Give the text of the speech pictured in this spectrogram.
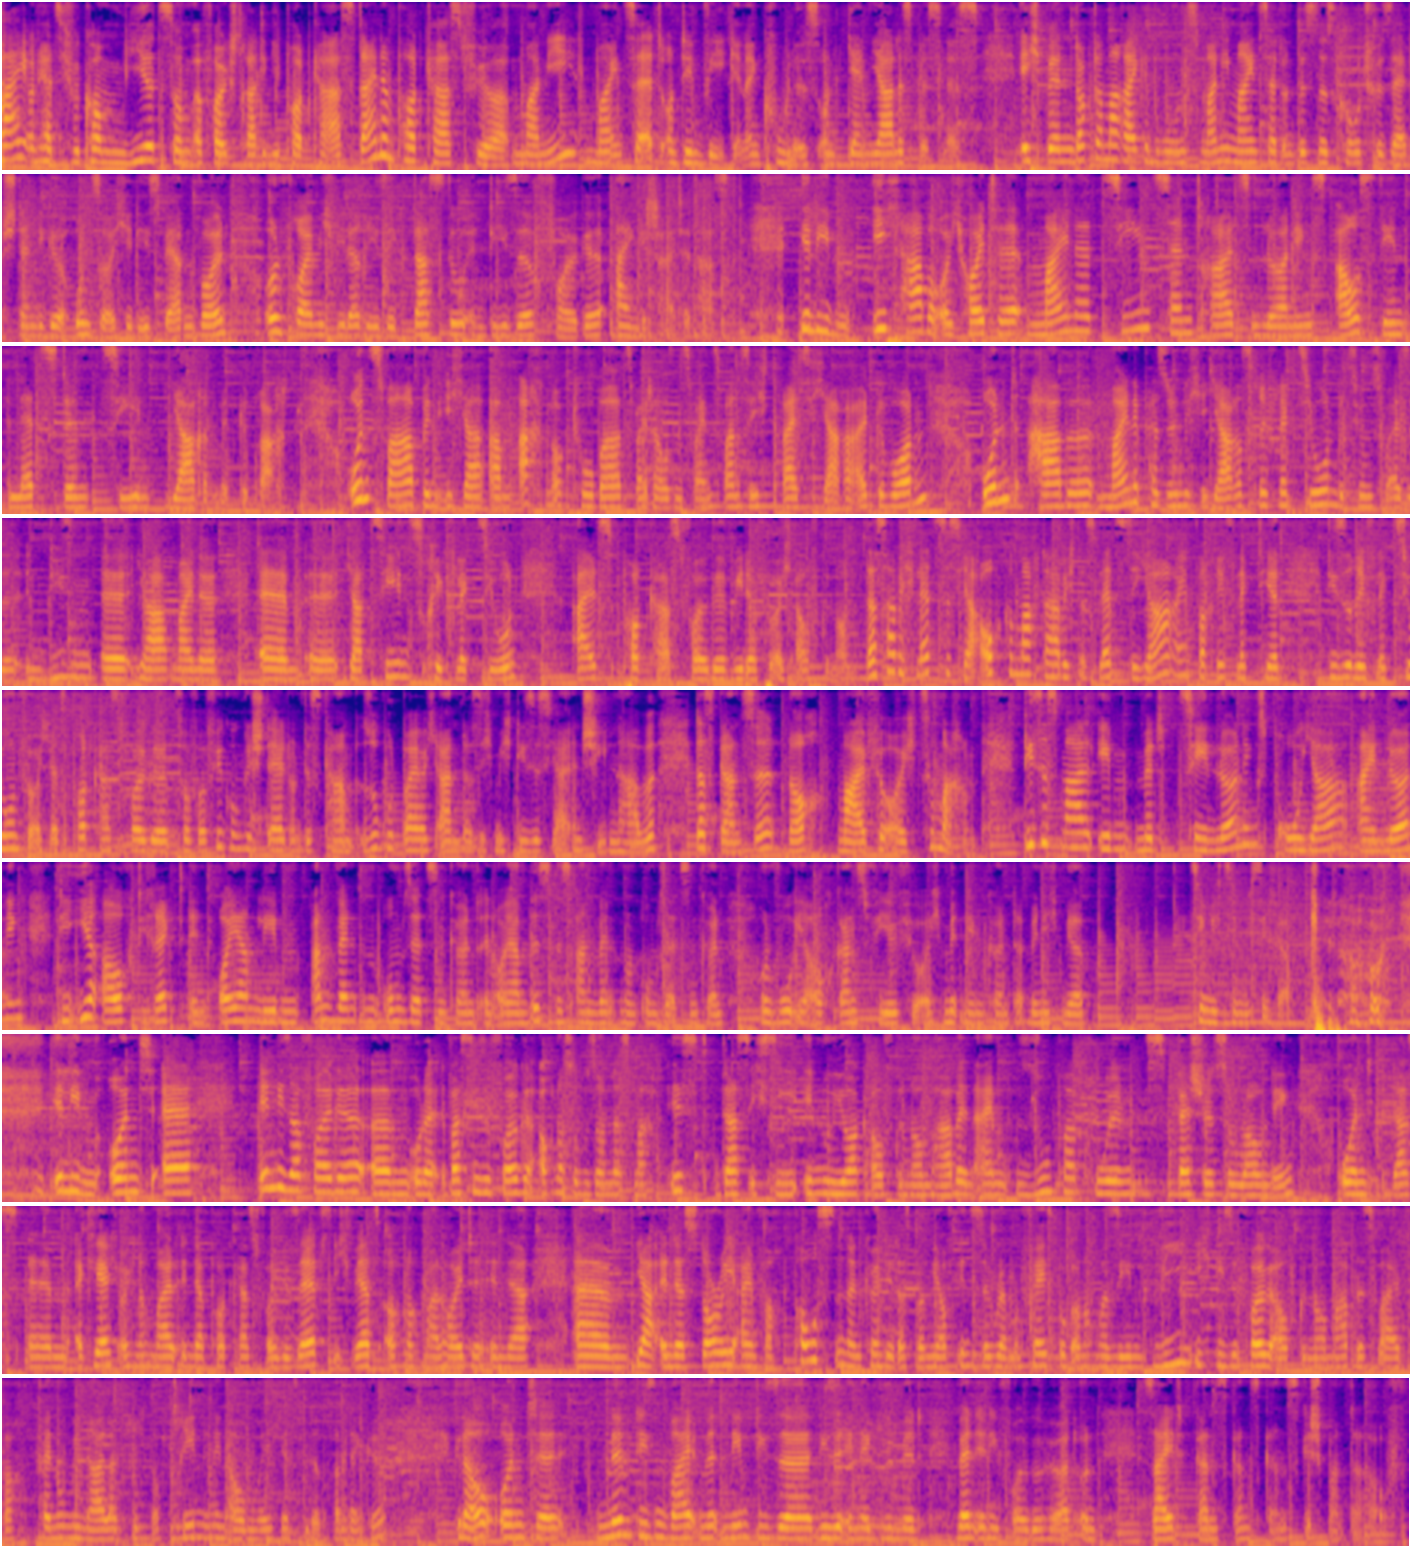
Hi und herzlich willkommen hier zum Erfolgsstrategie Podcast, deinem Podcast für Money, Mindset und den Weg in ein cooles und geniales Business. Ich bin Dr. Mareike Bruns, Money Mindset und Business Coach für Selbstständige und solche, die es werden wollen und freue mich wieder riesig, dass du in diese Folge eingeschaltet hast. Ihr Lieben, ich habe euch heute meine 10 zentralsten Learnings aus den letzten 10 Jahren mitgebracht. Und zwar bin ich ja am 8. Oktober 2022 ich 30 Jahre alt geworden und habe meine persönliche Jahresreflexion, beziehungsweise in diesem äh, Jahr meine ähm, äh, Jahrzehntsreflexion als Podcast-Folge wieder für euch aufgenommen. Das habe ich letztes Jahr auch gemacht. Da habe ich das letzte Jahr einfach reflektiert, diese Reflexion für euch als Podcast-Folge zur Verfügung gestellt und es kam so gut bei euch an, dass ich mich dieses Jahr entschieden habe, das Ganze noch mal für euch zu machen. Dieses Mal eben mit 10 Learnings pro Jahr, ein Learning, die ihr auch direkt in eurem Leben anwenden, umsetzen könnt, in eurem Business anwenden und umsetzen könnt und wo ihr auch ganz viel für euch mitnehmen könnt. Da bin ich mir ziemlich, ziemlich sicher. Genau. Ihr Lieben, und äh, in dieser Folge ähm, oder was diese Folge auch noch so besonders macht, ist, dass ich sie in New York aufgenommen habe, in einem super coolen Special Surrounding. Und das ähm, erkläre ich euch nochmal in der Podcast-Folge selbst. Ich werde es auch nochmal heute in der, ähm, ja, in der Story einfach posten. Dann könnt ihr das bei mir auf Instagram und Facebook auch nochmal sehen, wie ich diese Folge aufgenommen habe. Das war einfach phänomenal. Da kriege ich noch Tränen in den Augen, wenn ich jetzt wieder dran denke. Genau, und äh, nehmt diesen Vibe mit, nehmt diese, diese Energie mit, wenn ihr die Folge Folge hört und seid ganz, ganz, ganz gespannt darauf.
